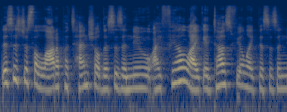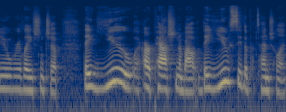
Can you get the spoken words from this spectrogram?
this is just a lot of potential. This is a new, I feel like, it does feel like this is a new relationship that you are passionate about, that you see the potential in.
